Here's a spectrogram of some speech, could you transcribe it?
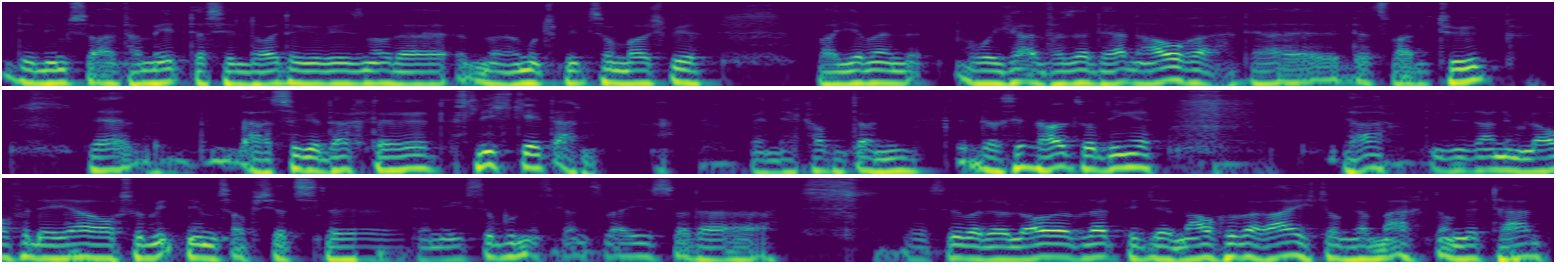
die nimmst du einfach mit. Das sind Leute gewesen oder Helmut Schmidt zum Beispiel war jemand, wo ich einfach sagte, der hat eine Aura. Der, das war ein Typ, der, da hast du gedacht, das Licht geht an. Wenn der kommt, dann, das sind halt so Dinge, ja, die du dann im Laufe der Jahre auch so mitnimmst, ob es jetzt äh, der nächste Bundeskanzler ist oder äh, Silber der Lauerblatt wird dann auch überreicht und gemacht und getan.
